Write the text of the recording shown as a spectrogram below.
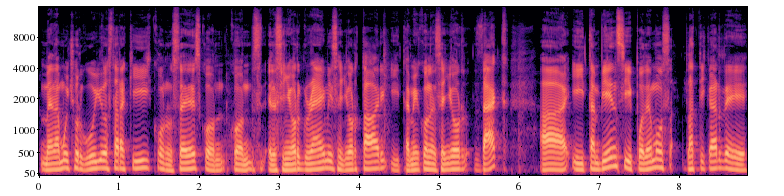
me da mucho orgullo estar aquí con ustedes, con, con el señor Graham y el señor Todd y también con el señor Zach. Ah, y también si podemos platicar de,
